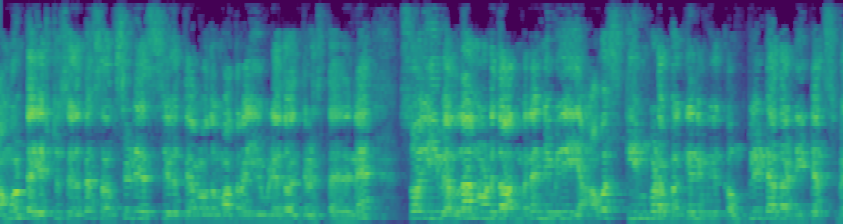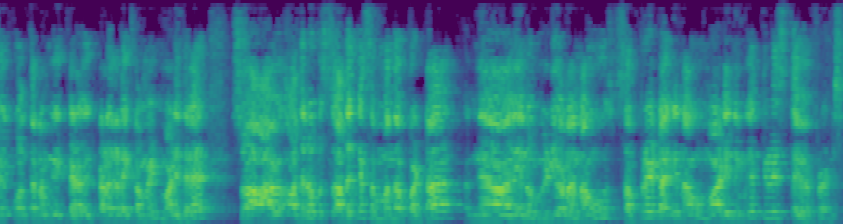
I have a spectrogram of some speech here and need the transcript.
ಅಮೌಂಟ್ ಎಷ್ಟು ಸಿಗುತ್ತೆ? ಸಬ್ಸಿಡಿ ಎಷ್ಟು ಸಿಗುತ್ತೆ ಅನ್ನೋದು ಮಾತ್ರ ಈ ವಿಡಿಯೋದಲ್ಲಿ ತಿಳಿಸ್ತಾ ಇದ್ದೇನೆ. ಸೊ ಇವೆಲ್ಲ ನೋಡಿದಾದ್ಮೇಲೆ ನಿಮಗೆ ಯಾವ ಸ್ಕೀಮ್ಗಳ ಬಗ್ಗೆ ನಿಮಗೆ ಕಂಪ್ಲೀಟ್ ಆದ ಡೀಟೇಲ್ಸ್ ಬೇಕು ಅಂತ ನಮಗೆ ಕೆಳ- ಕೆಳಗಡೆ ಕಮೆಂಟ್ ಮಾಡಿದ್ರೆ ಸೊ ಅದರ ಅದಕ್ಕೆ ಸಂಬಂಧಪಟ್ಟ ಏನು ವಿಡಿಯೋನ ನಾವು ಸಪ್ರೇಟ್ ಆಗಿ ನಾವು ಮಾಡಿ ನಿಮಗೆ ತಿಳಿಸ್ತೇವೆ ಫ್ರೆಂಡ್ಸ್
